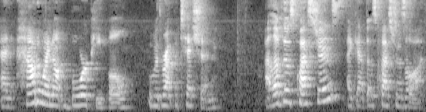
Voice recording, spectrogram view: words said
And how do I not bore people with repetition? I love those questions. I get those questions a lot.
